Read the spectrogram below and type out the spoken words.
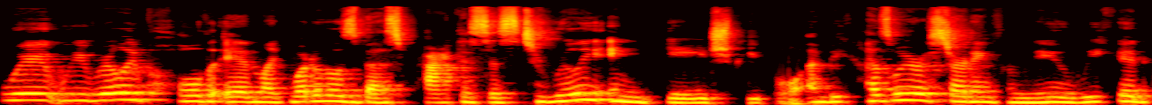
we, we really pulled in like what are those best practices to really engage people. And because we were starting from new, we could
